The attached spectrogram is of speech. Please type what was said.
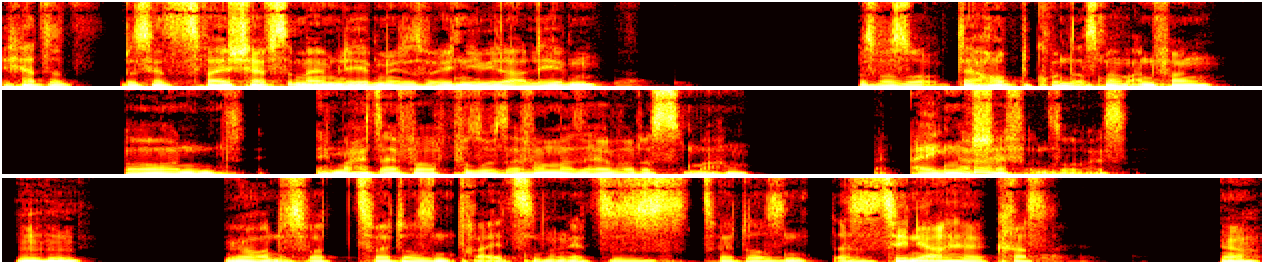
Ich hatte bis jetzt zwei Chefs in meinem Leben, das will ich nie wieder erleben. Das war so der Hauptgrund erstmal am Anfang. Und ich mache jetzt einfach, versuche jetzt einfach mal selber das zu machen. Eigener Hm. Chef und so, weißt Mhm. du. Ja, und das war 2013 und jetzt ist es 2000, das ist zehn Jahre her, krass. Ja,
